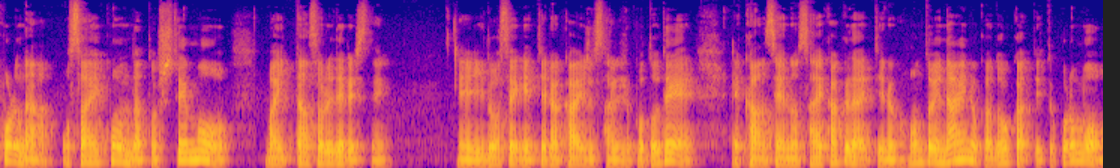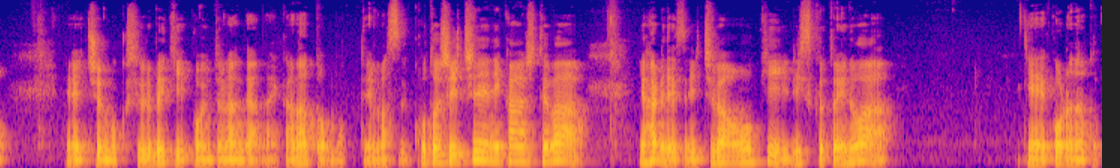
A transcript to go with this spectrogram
コロナを抑え込んだとしても、まあ、一旦それでですね、移動制限っていうのは解除されることで感染の再拡大っていうのが本当にないのかどうかっていうところも注目するべきポイントなんではないかなと思っています。今年1年に関してはやはりですね一番大きいリスクというのはコロナと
